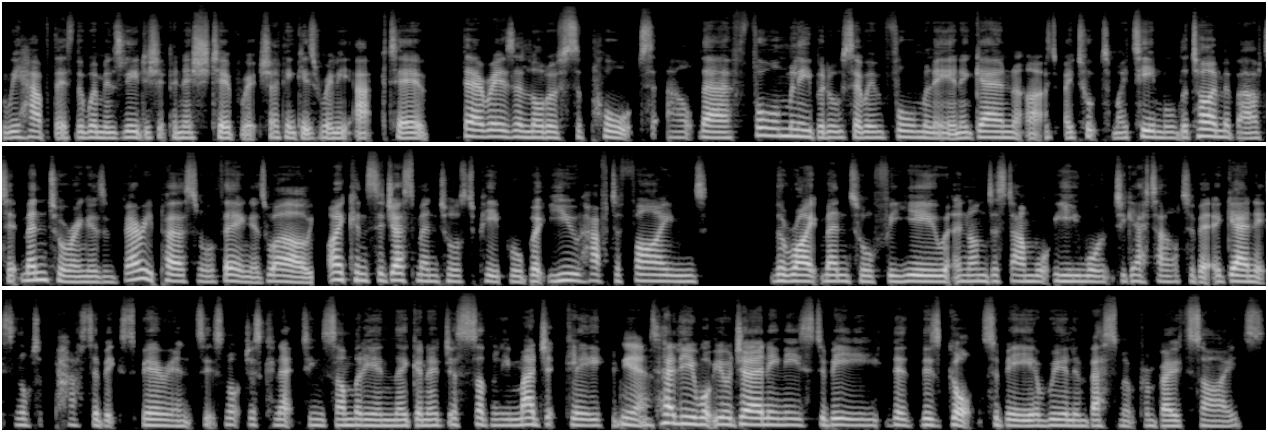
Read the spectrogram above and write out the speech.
we have this the women's leadership initiative which I think is really active there is a lot of support out there formally, but also informally. And again, I, I, talk to my team all the time about it. Mentoring is a very personal thing as well. I can suggest mentors to people, but you have to find the right mentor for you and understand what you want to get out of it. Again, it's not a passive experience. It's not just connecting somebody and they're going to just suddenly magically yeah. tell you what your journey needs to be. There's got to be a real investment from both sides.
